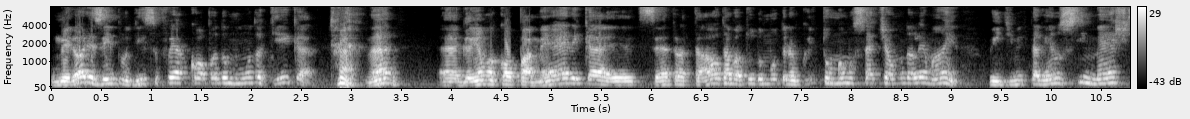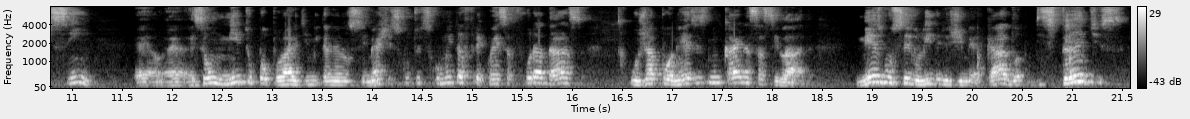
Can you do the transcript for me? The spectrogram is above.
O melhor exemplo disso foi a Copa do Mundo aqui, cara. né? É, ganhamos a Copa América, etc. Tal, tava todo mundo tranquilo, tomamos 7 a 1 da Alemanha. O time que tá ganhando se mexe sim. É, é, esse é um mito popular, o time que tá ganhando se mexe, escuto isso com muita frequência, furadaça. Os japoneses não caem nessa cilada. Mesmo sendo líderes de mercado, distantes,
